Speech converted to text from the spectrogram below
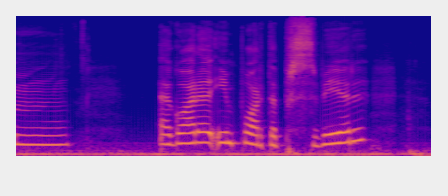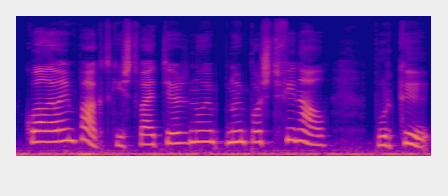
um, Agora importa perceber qual é o impacto que isto vai ter no, no imposto final, porque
